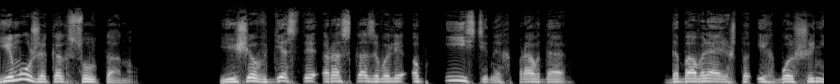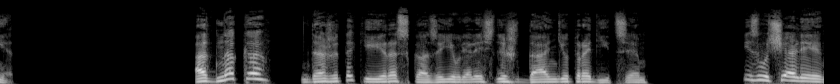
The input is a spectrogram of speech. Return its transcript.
Ему же, как султану, еще в детстве рассказывали об истинных, правда, добавляя, что их больше нет. Однако даже такие рассказы являлись лишь данью традициям и звучали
